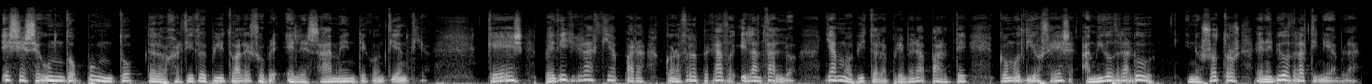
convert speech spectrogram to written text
ese segundo punto de los ejercicios espirituales sobre el examen de conciencia, que es pedir gracia para conocer los pecados y lanzarlos. Ya hemos visto en la primera parte cómo Dios es amigo de la luz y nosotros enemigos de la tiniebla.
